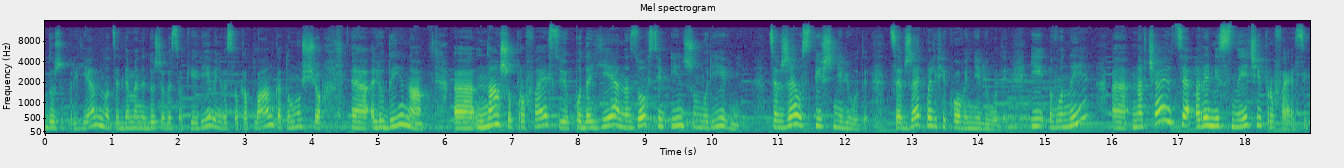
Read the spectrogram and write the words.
Дуже приємно. Це для мене дуже високий рівень, висока планка, тому що е, людина е, нашу професію подає на зовсім іншому рівні. Це вже успішні люди, це вже кваліфіковані люди. І вони е, навчаються ремісничій професії,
